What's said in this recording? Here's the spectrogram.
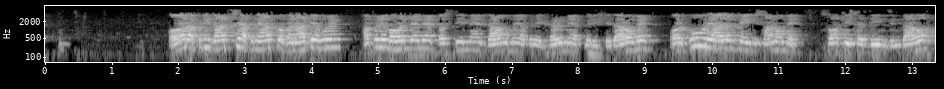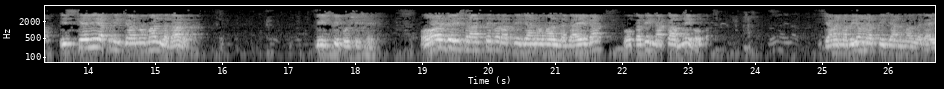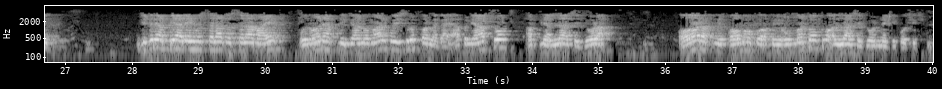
اور اپنی ذات سے اپنے آپ کو بناتے ہوئے، اپنے محلے میں، بستی میں، گاؤں میں، اپنے گھر میں، اپنے رشتے داروں میں، اور پورے عالم کے انسانوں میں سو فیصد دین زندہ ہو، اس کے لیے اپنی جان و مال لگا لیں اس کی کوشش ہے۔ اور جو اس راستے پر اپنی جان و مال لگائے گا، وہ کبھی ناکام نہیں ہوگا۔ جہاں نبیوں نے اپنی جان مال لگائی، جتنے انبیاء علیہ السلام السلام آئے انہوں نے اپنی جان و مال کو اس رخ پر لگایا، اپنے آپ کو، اپنے اللہ سے جوڑا اور اپنی قوموں کو، اپنی امتوں کو اللہ سے جوڑنے کی کوشش کی۔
